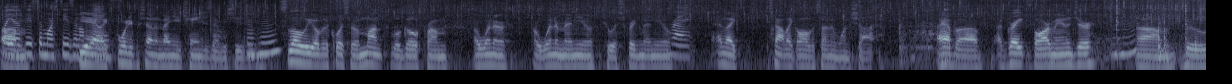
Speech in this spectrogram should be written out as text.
But you'll um, do some more seasonal yeah, things. Mm-hmm. like 40% of the menu changes every season. Slowly over the course of a month, we'll go from our winter, our winter menu to a spring menu. Right. And like, it's not like all of a sudden in one shot. I have a, a great bar manager Mm-hmm. um, who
